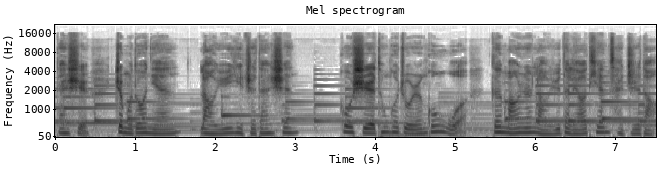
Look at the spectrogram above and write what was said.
但是这么多年，老于一直单身。故事通过主人公我跟盲人老于的聊天才知道，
